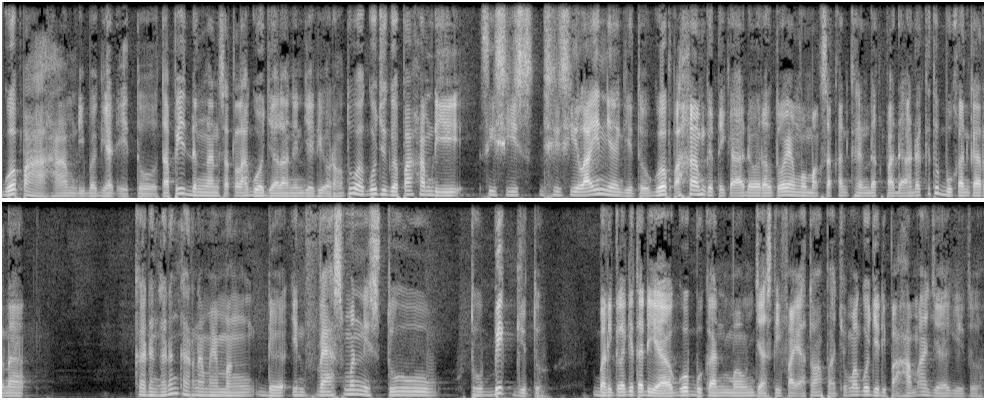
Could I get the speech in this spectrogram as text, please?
Gue paham di bagian itu tapi dengan setelah gue jalanin jadi orang tua gue juga paham di sisi di sisi lainnya gitu. Gue paham ketika ada orang tua yang memaksakan kehendak pada anak itu bukan karena kadang-kadang karena memang the investment is too too big gitu. Balik lagi tadi ya gue bukan mau justify atau apa cuma gue jadi paham aja gitu.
